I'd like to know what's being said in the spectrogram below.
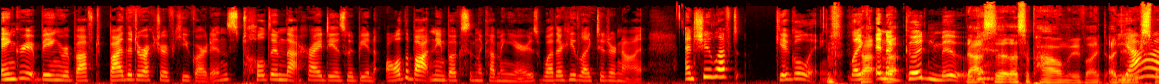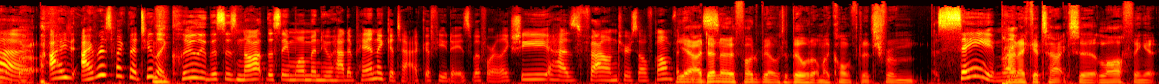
angry at being rebuffed by the director of Kew Gardens, told him that her ideas would be in all the botany books in the coming years, whether he liked it or not. And she left giggling, like That- in a good mood. that's a, that's a power move. I, I do yeah, respect that. I, I respect that too. Like, clearly, this is not the same woman who had a panic attack a few days before. Like, she has found her self confidence. Yeah, I don't know if I'd be able to build up my confidence from Same. Like, panic attack to laughing at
